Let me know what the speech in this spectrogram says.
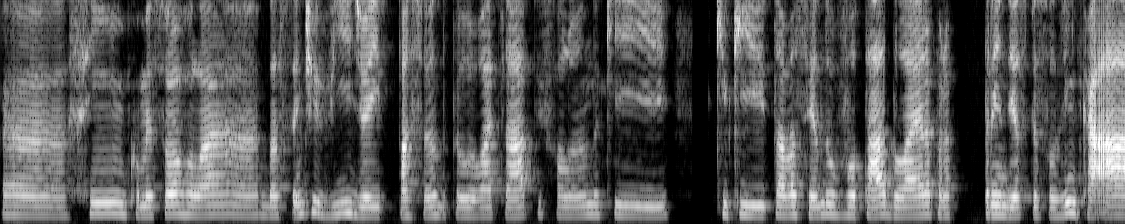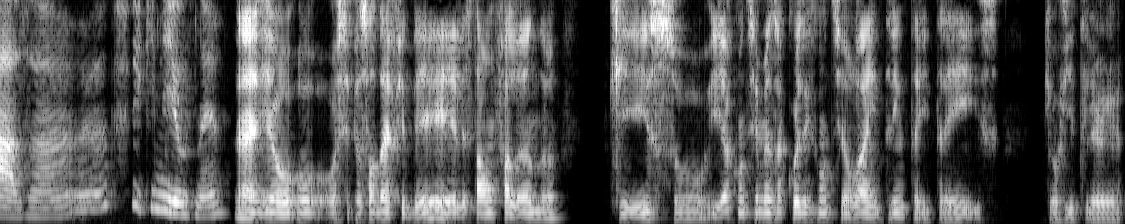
Ah, sim, começou a rolar bastante vídeo aí passando pelo WhatsApp falando que, que o que estava sendo votado lá era para prender as pessoas em casa. É fake news, né? É, eu, o, esse pessoal da FD, eles estavam falando que isso ia acontecer a mesma coisa que aconteceu lá em 33, que o Hitler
